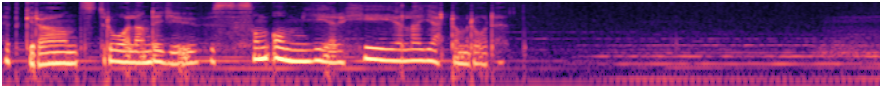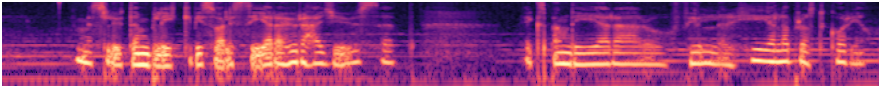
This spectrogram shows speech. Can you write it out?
Ett grönt strålande ljus som omger hela hjärtområdet. Med sluten blick visualisera hur det här ljuset expanderar och fyller hela bröstkorgen.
